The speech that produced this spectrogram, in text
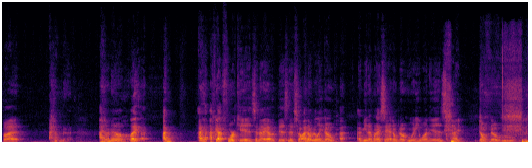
but I don't know. I don't know. Like I'm I, I've got four kids and I have a business, so I don't really know. I, I mean, when I say I don't know who anyone is, I don't know who.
